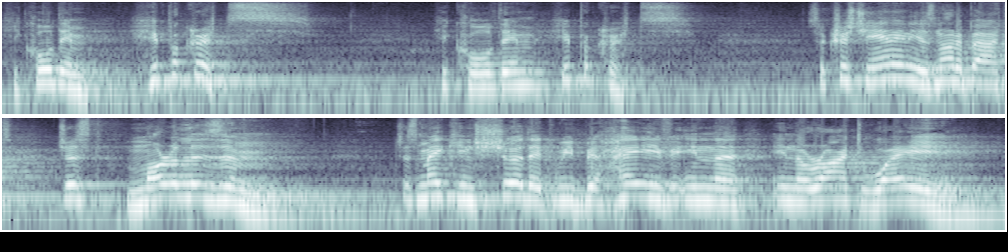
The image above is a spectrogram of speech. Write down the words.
He called them hypocrites. He called them hypocrites. So Christianity is not about just moralism just making sure that we behave in the, in the right way.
